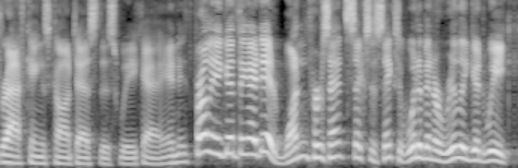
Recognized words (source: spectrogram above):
DraftKings contests this week, uh, and it's probably a good thing I did. One percent, six to six. It would have been a really good week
